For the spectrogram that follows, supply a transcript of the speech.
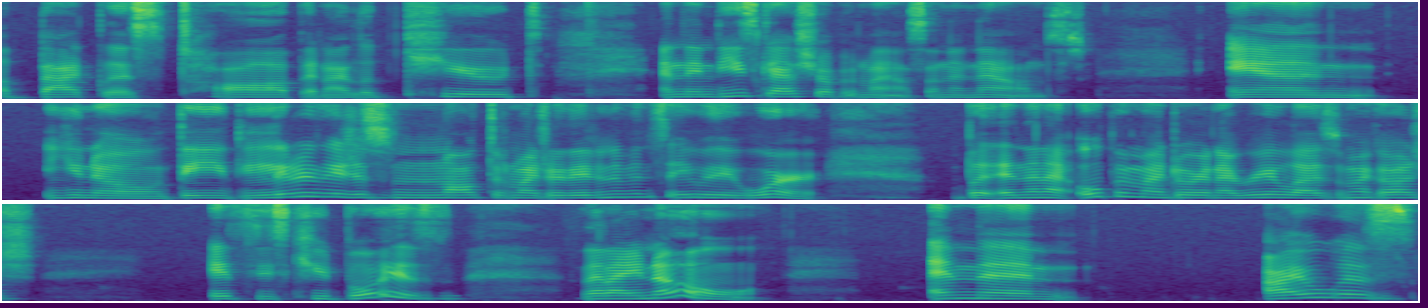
a backless top and I looked cute. And then these guys show up in my house unannounced. And you know, they literally just knocked on my door. They didn't even say who they were. But and then I opened my door and I realized, oh my gosh, it's these cute boys that I know. And then I was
